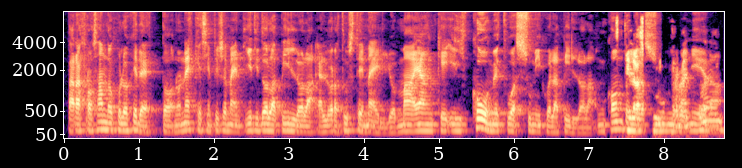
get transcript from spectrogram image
parafrasando quello che hai detto, non è che semplicemente io ti do la pillola e allora tu stai meglio, ma è anche il come tu assumi quella pillola. Un conto se la assumi in maniera...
